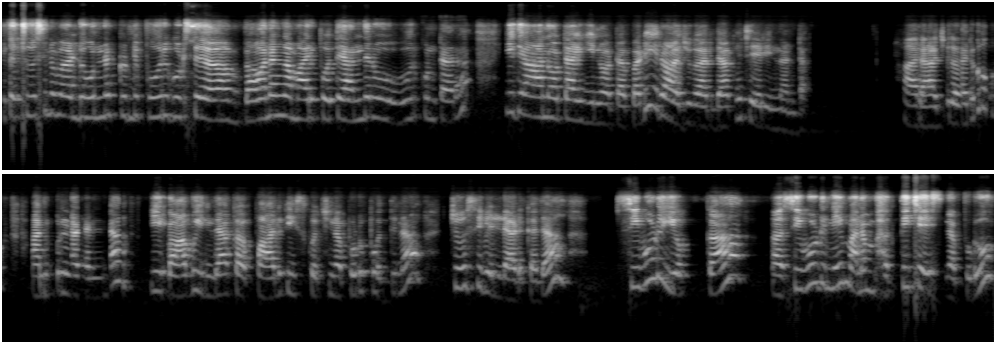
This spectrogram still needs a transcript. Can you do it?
ఇక చూసిన వాళ్ళు ఉన్నట్టుండి పూరి గుడిసె భవనంగా మారిపోతే అందరూ ఊరుకుంటారా? ఇది ఆ నోట ఈ నోట పడి రాజుగారి దాకా చేరిందంట. ఆ రాజుగారు అనుకున్నాడంట ఈ బాబు ఇందాక పాలు తీసుకొచ్చినప్పుడు పొద్దున చూసి వెళ్ళాడు కదా. శివుడు యొక్క శివుడిని మనం భక్తి చేసినప్పుడు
